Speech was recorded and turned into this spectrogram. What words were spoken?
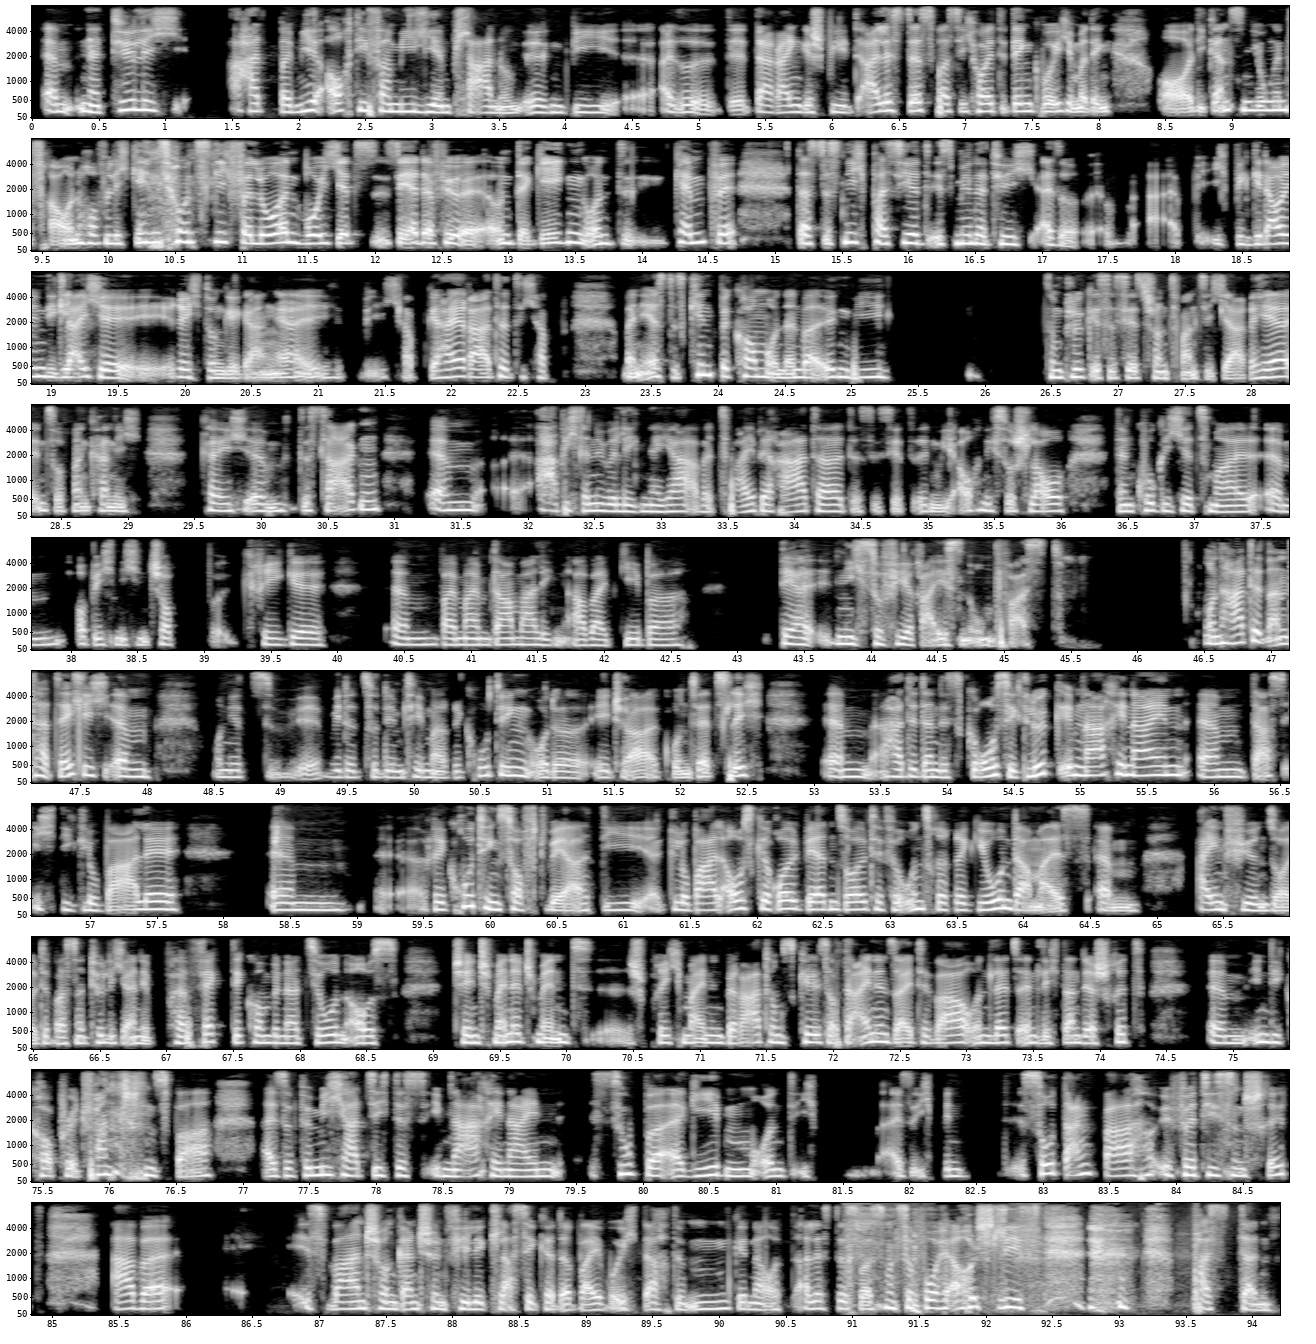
Ähm, natürlich hat bei mir auch die Familienplanung irgendwie äh, also da reingespielt. Alles das, was ich heute denke, wo ich immer denke, oh, die ganzen jungen Frauen, hoffentlich gehen sie uns nicht verloren, wo ich jetzt sehr dafür und dagegen und kämpfe, dass das nicht passiert, ist mir natürlich, also äh, ich bin genau in die gleiche Richtung gegangen. Ja. Ich, ich habe geheiratet, ich habe mein erstes Kind bekommen und dann war irgendwie zum Glück ist es jetzt schon 20 Jahre her. Insofern kann ich, kann ich ähm, das sagen ähm, habe ich dann überlegt, na ja, aber zwei Berater, das ist jetzt irgendwie auch nicht so schlau. Dann gucke ich jetzt mal, ähm, ob ich nicht einen Job kriege ähm, bei meinem damaligen Arbeitgeber, der nicht so viel Reisen umfasst. Und hatte dann tatsächlich, ähm, und jetzt wieder zu dem Thema Recruiting oder HR grundsätzlich, ähm, hatte dann das große Glück im Nachhinein, ähm, dass ich die globale ähm, Recruiting-Software, die global ausgerollt werden sollte, für unsere Region damals ähm, einführen sollte, was natürlich eine perfekte Kombination aus Change Management, äh, sprich meinen Beratungskills auf der einen Seite war und letztendlich dann der Schritt ähm, in die Corporate Functions war. Also für mich hat sich das im Nachhinein super ergeben und ich, also ich bin so dankbar für diesen Schritt. Aber es waren schon ganz schön viele Klassiker dabei, wo ich dachte, mh, hm, genau, alles das, was man so vorher ausschließt, passt dann.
